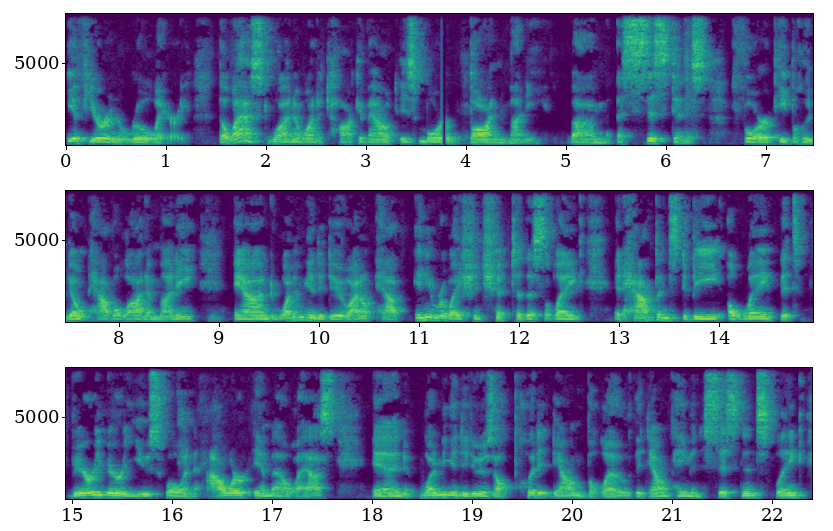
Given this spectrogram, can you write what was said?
if you're in a rural area. The last one I want to talk about is more bond money. Um, assistance for people who don't have a lot of money. And what I'm going to do, I don't have any relationship to this link. It happens to be a link that's very, very useful in our MLS. And what I'm going to do is I'll put it down below the down payment assistance link.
